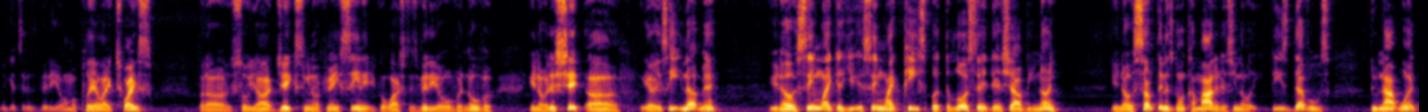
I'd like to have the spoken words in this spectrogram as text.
me get to this video. I'm gonna play it like twice, but uh, so y'all, Jakes, you know, if you ain't seen it, you can watch this video over and over. You know, this shit, uh, yeah, it's heating up, man. You know, it seemed like a, it seemed like peace, but the Lord said there shall be none. You know, something is gonna come out of this. You know, these devils do not want.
